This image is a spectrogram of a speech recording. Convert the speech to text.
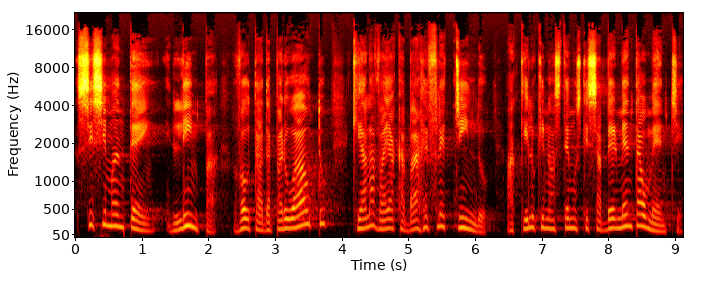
se se mantém limpa, voltada para o alto, que ela vai acabar refletindo aquilo que nós temos que saber mentalmente,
